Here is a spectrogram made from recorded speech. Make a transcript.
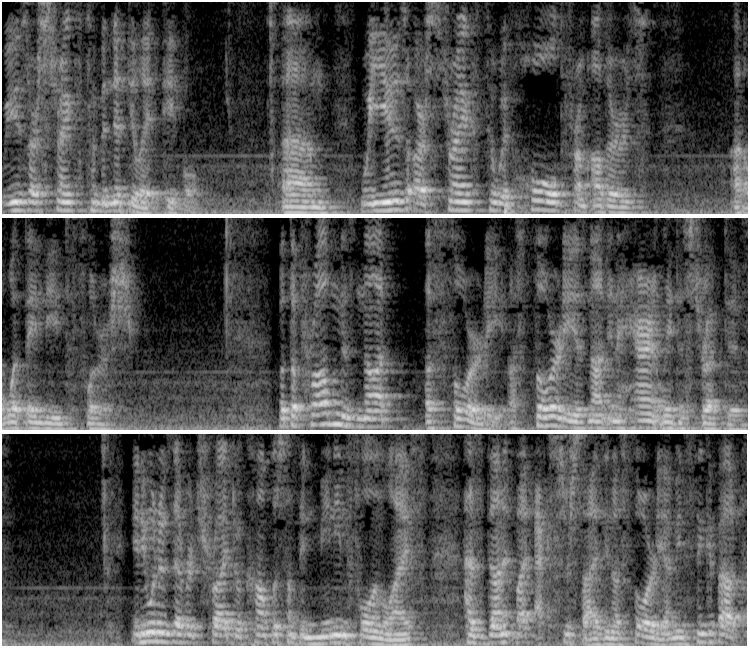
We use our strength to manipulate people. Um, we use our strength to withhold from others uh, what they need to flourish. But the problem is not authority. Authority is not inherently destructive. Anyone who's ever tried to accomplish something meaningful in life has done it by exercising authority. I mean, think about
